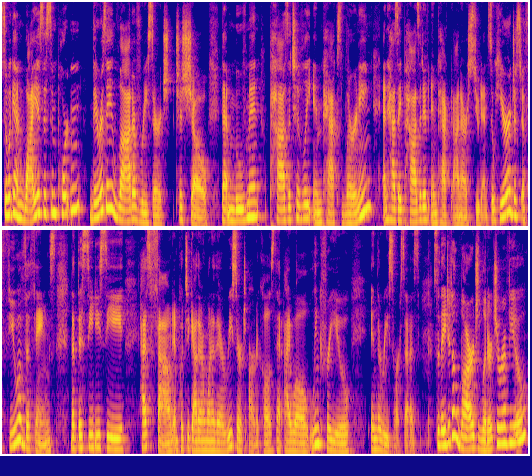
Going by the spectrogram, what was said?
So, again, why is this important? There is a lot of research to show that movement positively impacts learning and has a positive impact on our students. So, here are just a few of the things that the CDC has found and put together in one of their research articles that I will link for you in the resources. So, they did a large literature review,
